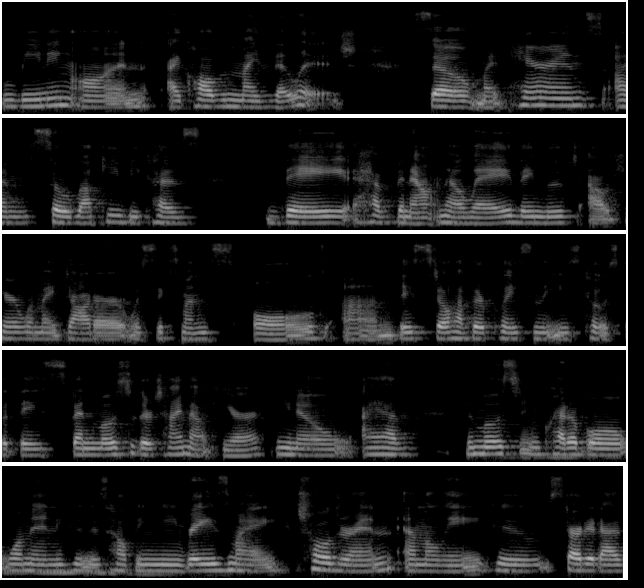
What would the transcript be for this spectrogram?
leaning on, I call them my village. So, my parents, I'm so lucky because they have been out in LA. They moved out here when my daughter was six months old. Um, they still have their place in the East Coast, but they spend most of their time out here. You know, I have the most incredible woman who is helping me raise my children, Emily, who started as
